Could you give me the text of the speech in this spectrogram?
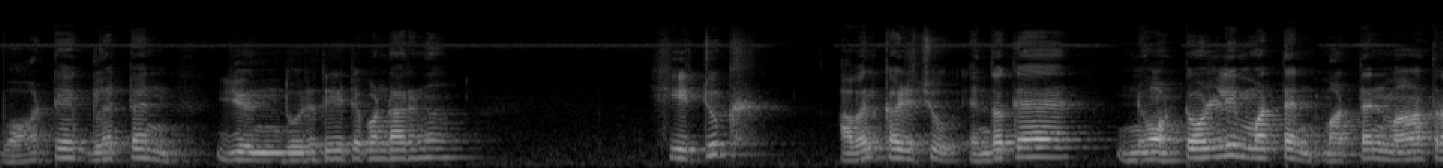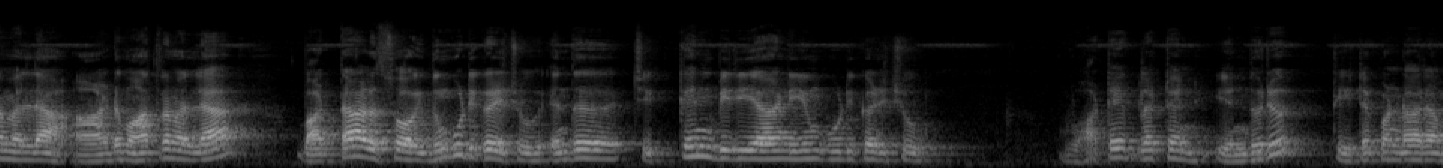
വാട്ട് എ ഗ്ലട്ടൻ എന്തൊരു തീറ്റ പണ്ടാരാണ് ഹി ടുക്ക് അവൻ കഴിച്ചു. എന്തൊക്കെ? നോട്ട് ഓൺലി മട്ടൻ മട്ടൻ മാത്രമല്ല ആട് മാത്രമല്ല ബട്ട് ആൾസോ ഇതും കൂടി കഴിച്ചു. എന്ത്? ചിക്കൻ ബിരിയാണിയും കൂടി കഴിച്ചു. വാട്ട് എ ഗ്ലട്ടൻ എന്തൊരു തീറ്റപ്പണ്ടാരം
